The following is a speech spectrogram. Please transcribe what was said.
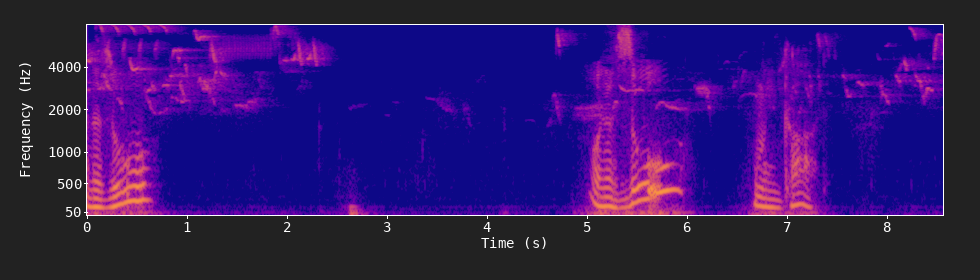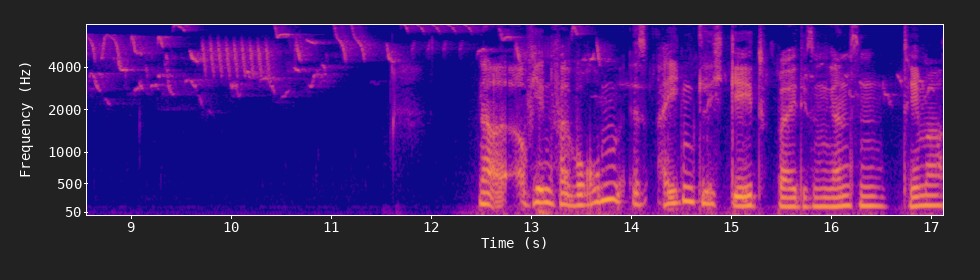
Oder so. Oder so? Oh mein Gott. Na, auf jeden Fall, worum es eigentlich geht bei diesem ganzen Thema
